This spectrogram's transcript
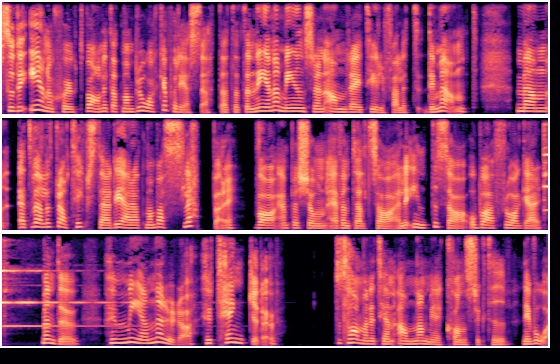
Så det är nog sjukt vanligt att man bråkar på det sättet, att den ena minns och den andra är tillfället dement. Men ett väldigt bra tips där det är att man bara släpper vad en person eventuellt sa eller inte sa och bara frågar, men du, hur menar du då? Hur tänker du? Då tar man det till en annan mer konstruktiv nivå.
